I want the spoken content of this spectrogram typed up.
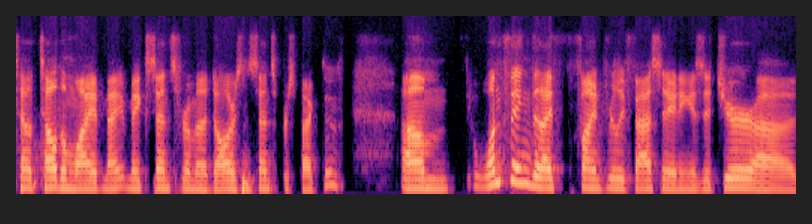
tell tell them why it might make sense from a dollars and cents perspective. Um, one thing that I find really fascinating is that you're uh,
